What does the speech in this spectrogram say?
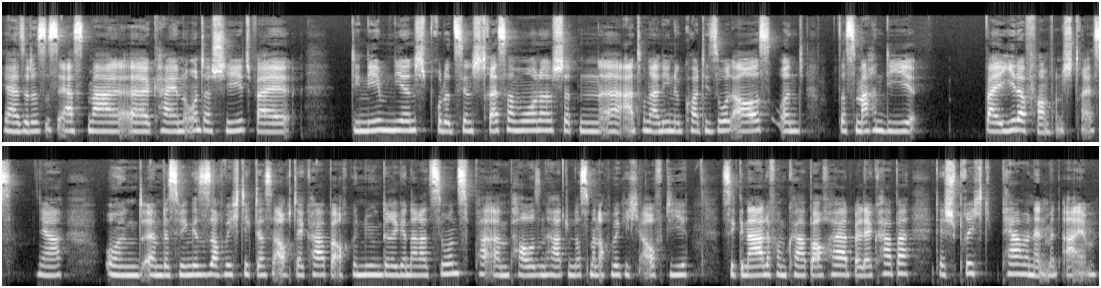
Ja, also das ist erstmal äh, kein Unterschied, weil die Nebennieren produzieren Stresshormone, schütten äh, Adrenalin und Cortisol aus und das machen die bei jeder Form von Stress. Ja. Und ähm, deswegen ist es auch wichtig, dass auch der Körper auch genügend Regenerationspausen hat und dass man auch wirklich auf die Signale vom Körper auch hört, weil der Körper, der spricht permanent mit einem.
